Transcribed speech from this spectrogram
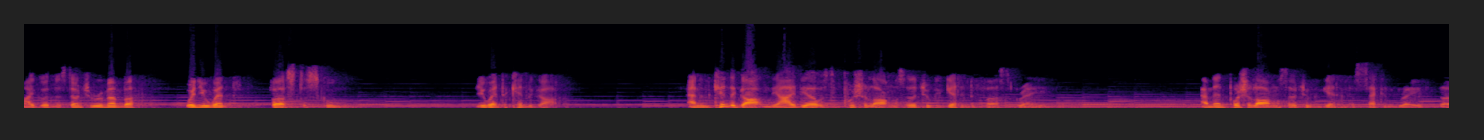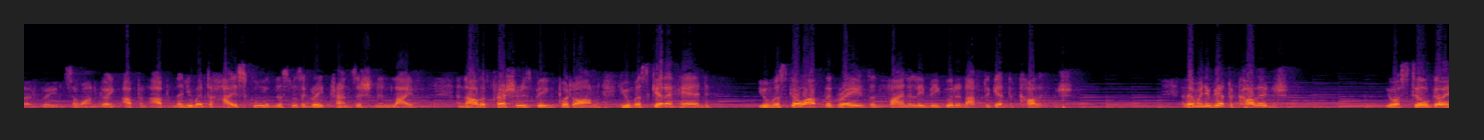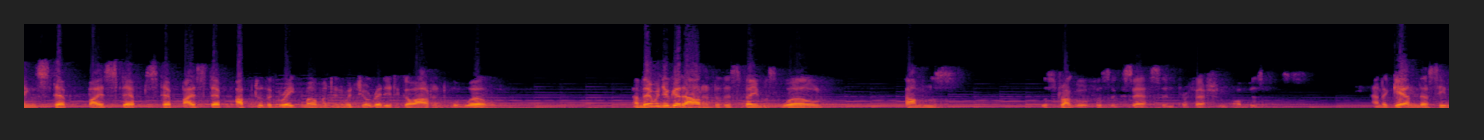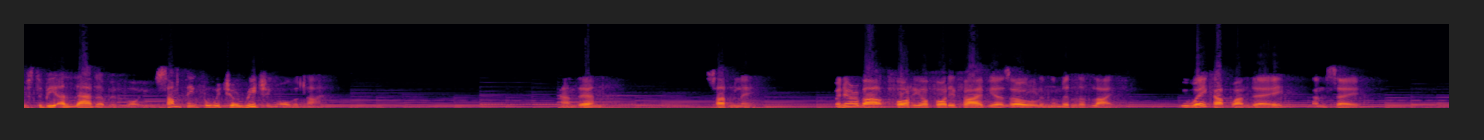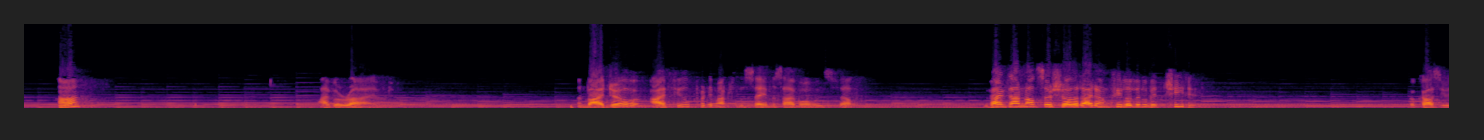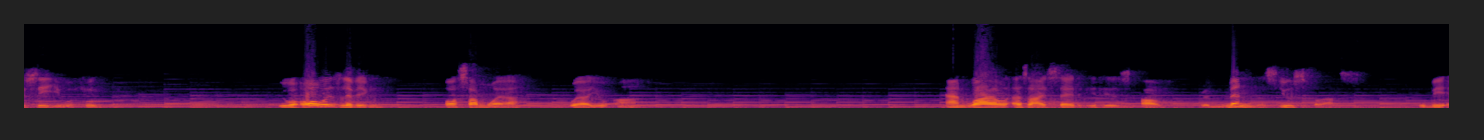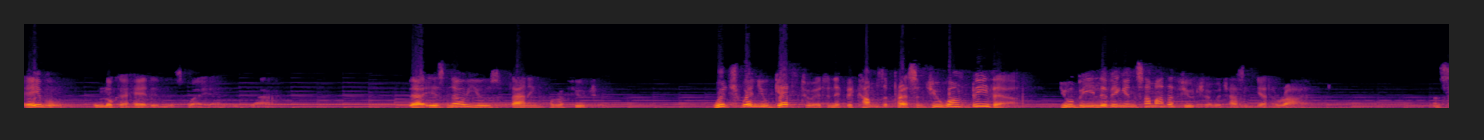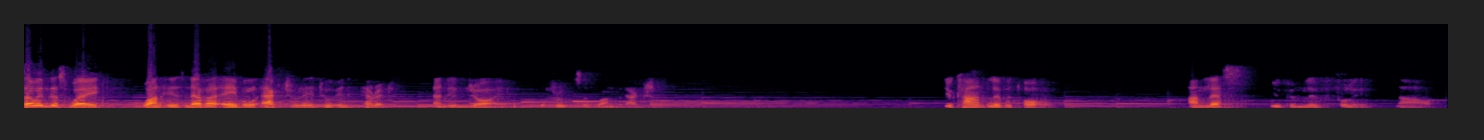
My goodness, don't you remember when you went first to school? You went to kindergarten. And in kindergarten, the idea was to push along so that you could get into first grade. And then push along so that you could get into second grade, third grade, and so on, going up and up. And then you went to high school, and this was a great transition in life. And now the pressure is being put on. You must get ahead. You must go up the grades and finally be good enough to get to college. And then when you get to college, you're still going step by step, step by step, up to the great moment in which you're ready to go out into the world. And then when you get out into this famous world, comes the struggle for success in profession or business. And again, there seems to be a ladder before you, something for which you're reaching all the time. And then, suddenly, when you're about 40 or 45 years old in the middle of life, you wake up one day and say, Huh? I've arrived. And by Jove, I feel pretty much the same as I've always felt. In fact, I'm not so sure that I don't feel a little bit cheated. Because you see, you were fooled. You were always living for somewhere where you aren't. And while, as I said, it is of tremendous use for us to be able to look ahead in this way and to plan, there is no use planning for a future, which when you get to it and it becomes a present, you won't be there. You'll be living in some other future which hasn't yet arrived. And so in this way, one is never able actually to inherit and enjoy the fruits of one's action. You can't live at all unless you can live fully now.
